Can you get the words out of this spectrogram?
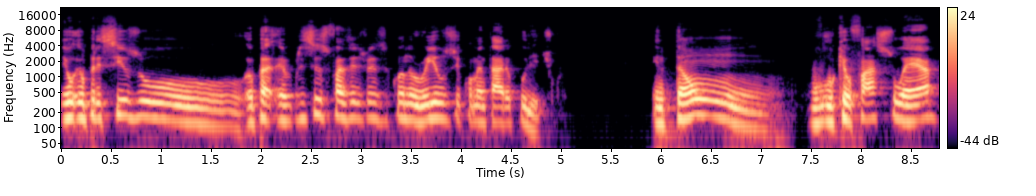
eu, eu preciso eu, eu preciso fazer de vez em quando reels de comentário político. Então o que eu faço é,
